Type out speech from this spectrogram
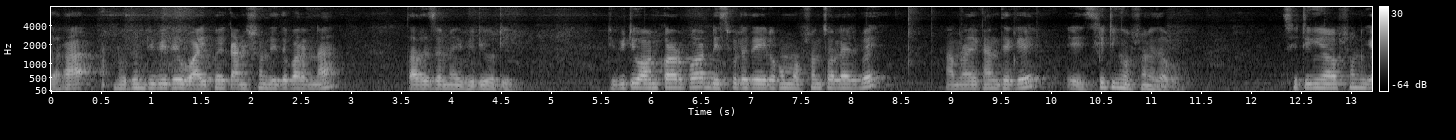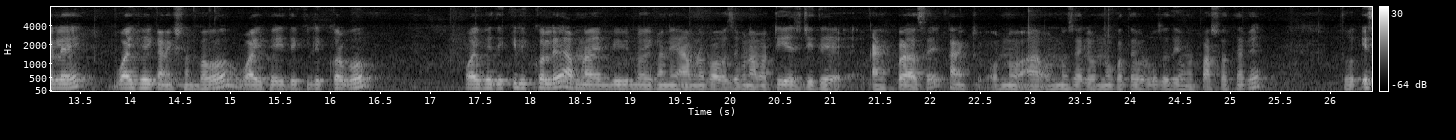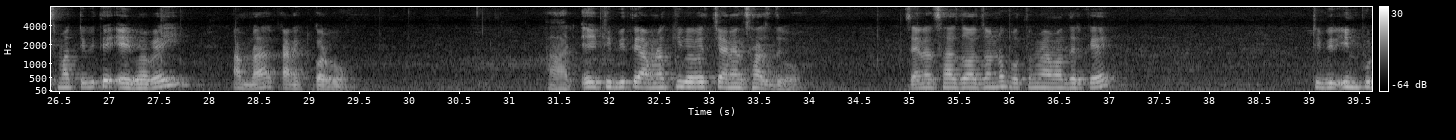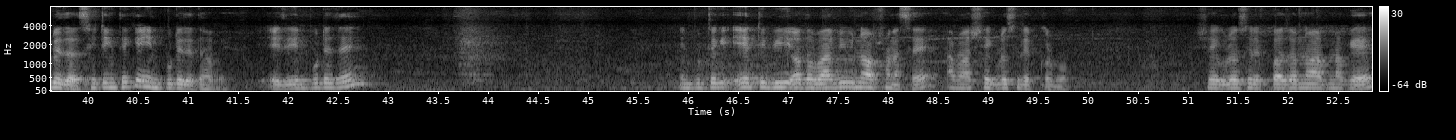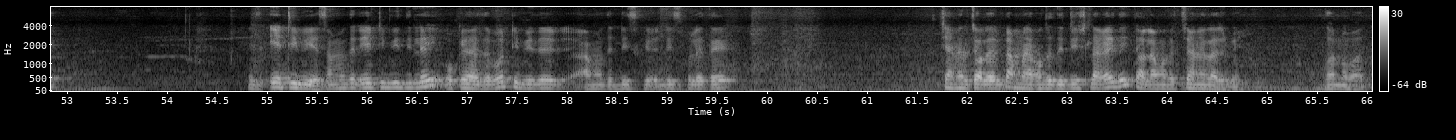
যারা নতুন টিভিতে ওয়াইফাই কানেকশন দিতে পারেন না, তাদের জন্য এই ভিডিওটি। টিভিটি অন করার পর ডিসপ্লেতে এইরকম অপশন চলে আসবে। আমরা এখান থেকে এই সিটিং অপশনে যাব। সিটিংয়ে অপশন গেলে ওয়াইফাই কানেকশন পাবো। ওয়াইফাইতে ক্লিক করব। ওয়াইফাইতে ক্লিক করলে আমরা বিভিন্ন এখানে আমরা পাবো। যেমন আমার টিএসডিতে কানেক্ট করা আছে। কানেক্ট অন্য অন্য চাইলে অন্য কথা বলব, যদি আমার পাসওয়ার্ড থাকে। তো স্মার্ট টিভিতে এইভাবেই আমরা কানেক্ট করব। আর এই টিভিতে আমরা কীভাবে চ্যানেল সার্চ দেব? চ্যানেল সার্চ দেওয়ার জন্য প্রথমে আমাদেরকে টিভির ইনপুটে যাবে সেটিং থেকে ইনপুটে যেতে হবে। এই যে ইনপুটে যে ইনপুট থেকে এ টিভি অথবা বিভিন্ন অপশান আছে, আমরা সেগুলো সিলেক্ট করব। সেগুলো সিলেক্ট করার জন্য আপনাকে এ টিভি আছে। আমাদের এ টিভি দিলেই ওকে হয়ে যাবে। টিভিতে আমাদের ডিসপ্লেতে চ্যানেল চলে আসবে আমরা এখন যদি ডিশ লাগাই দিই তাহলে আমাদের চ্যানেল আসবে। ধন্যবাদ।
